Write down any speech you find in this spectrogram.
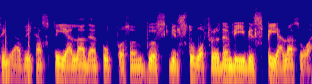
ser att vi kan spela den fotboll som GUSK vill stå för och den vi vill spela så.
